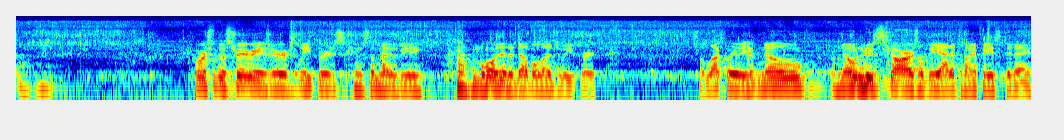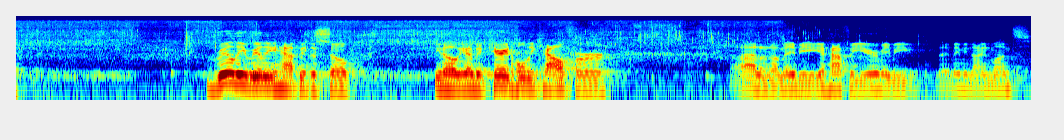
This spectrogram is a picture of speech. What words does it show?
Of course, with a straight razor, weepers can sometimes be more than a double edge weeper. So luckily, we have no no new scars will be added to my face today. Really, really happy with the soap. You know, again, we've carried Wholly Kaw for, I don't know, maybe half a year, maybe maybe nine months.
